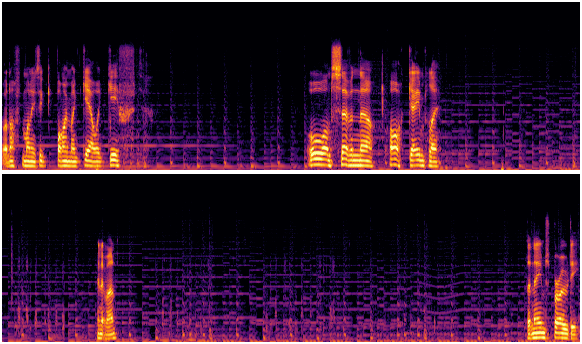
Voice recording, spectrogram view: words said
Got enough money to buy my girl a gift. Oh, I'm seven now. Oh, gameplay. In it, man. The name's Brody.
